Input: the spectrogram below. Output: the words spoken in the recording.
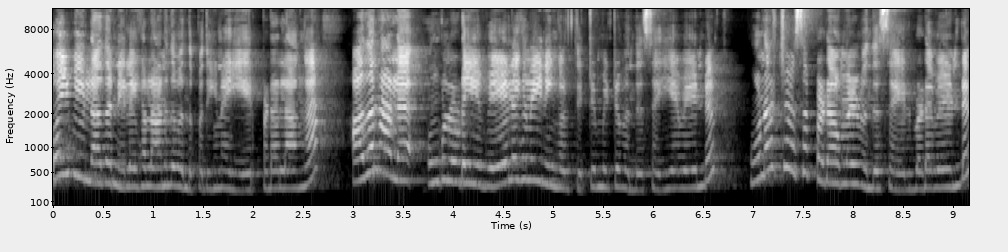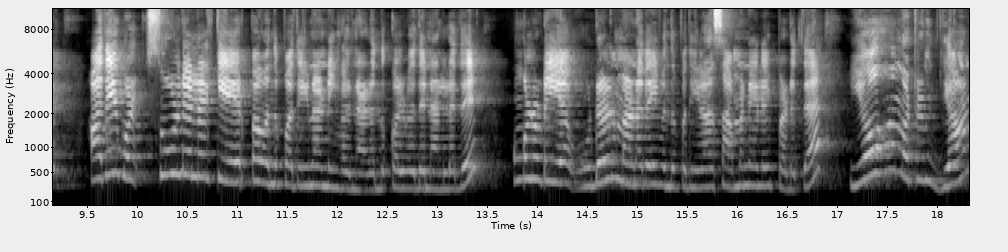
ஓய்வு இல்லாத நிலைகளானது வந்து பார்த்திங்கன்னா ஏற்படலாங்க. அதனால் உங்களுடைய வேலைகளை நீங்கள் திட்டமிட்டு வந்து செய்ய வேண்டும். உணர்ச்சி வசப்படாமல் வந்து செயல்பட வேண்டும். அதேபோல் சூழ்நிலைக்கு ஏற்ப வந்து பார்த்திங்கன்னா நீங்கள் நடந்து கொள்வது நல்லது. உங்களுடைய உடல் மனதை வந்து பார்த்தீங்கன்னா சமநிலைப்படுத்த யோகா மற்றும் தியான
